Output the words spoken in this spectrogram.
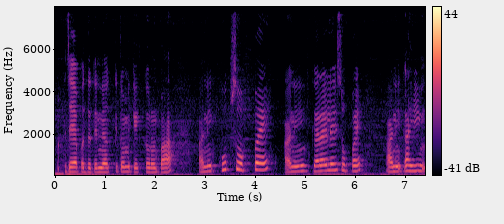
म्हणजे या पद्धतीने नक्की तुम्ही केक करून पहा. आणि खूप सोपं आहे आणि करायलाही सोपं आहे. आणि काही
